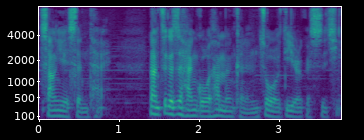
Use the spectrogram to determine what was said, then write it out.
商业生态。那这个是韩国他们可能做的第二个事情。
